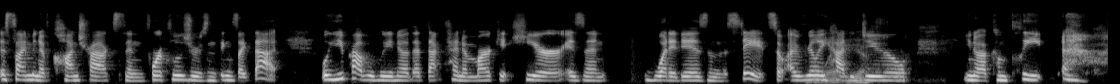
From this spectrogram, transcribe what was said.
assignment of contracts and foreclosures and things like that. Well, you probably know that that kind of market here isn't what it is in the States. So I really way, had to yeah. do you know, a complete,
